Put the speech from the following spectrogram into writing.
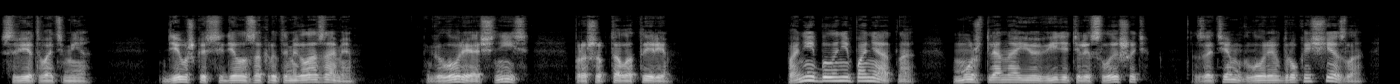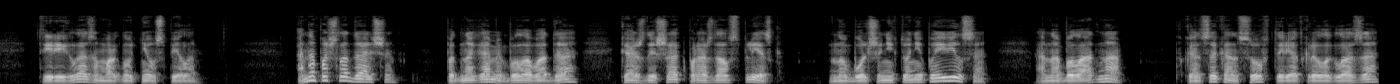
Свет во тьме. Девушка сидела с закрытыми глазами. «Глория, очнись!» — прошептала Терри. По ней было непонятно, может ли она ее видеть или слышать. Затем Глория вдруг исчезла. Терри глазом моргнуть не успела. Она пошла дальше. Под ногами была вода, каждый шаг порождал всплеск. Но больше никто не появился. Она была одна. В конце концов Терри открыла глаза,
